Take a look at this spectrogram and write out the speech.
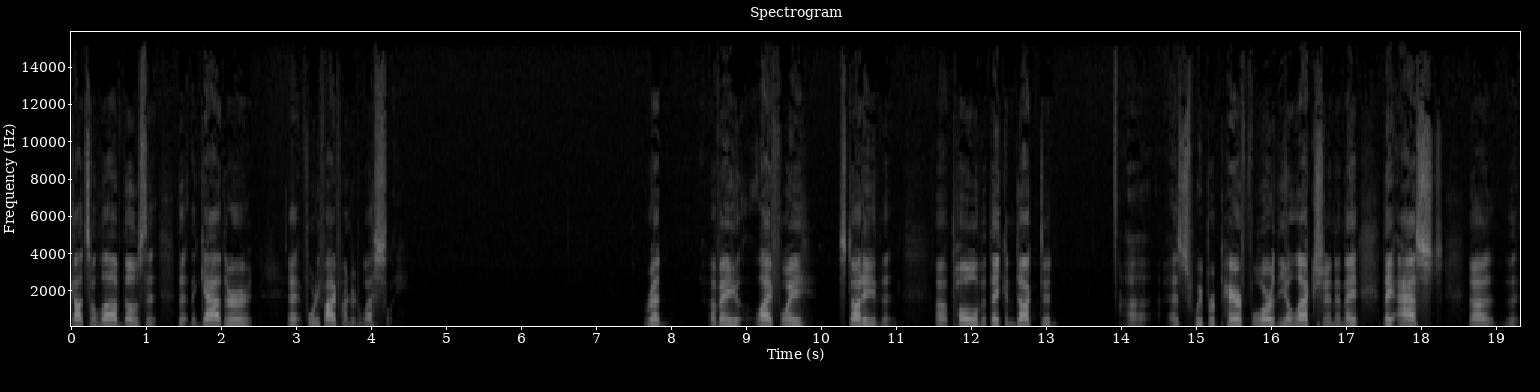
God so loved those that, that, that gather at 4500 Wesley. Read of a Lifeway study, that a poll that they conducted uh, as we prepare for the election, and they, they asked uh, th-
